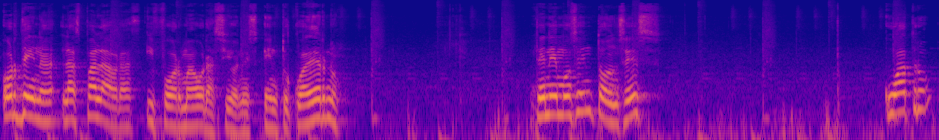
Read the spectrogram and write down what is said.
Ordena las palabras y forma oraciones en tu cuaderno. Tenemos entonces cuatro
